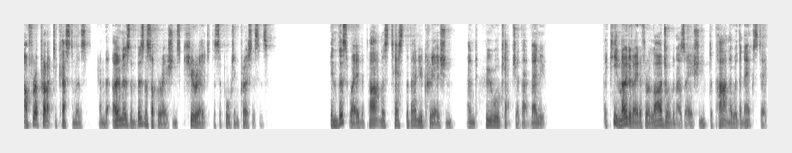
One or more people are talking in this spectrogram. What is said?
offer a product to customers, and the owners of business operations curate the supporting processes. In this way, the partners test the value creation and who will capture that value. A key motivator for a large organization to partner with an XTech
